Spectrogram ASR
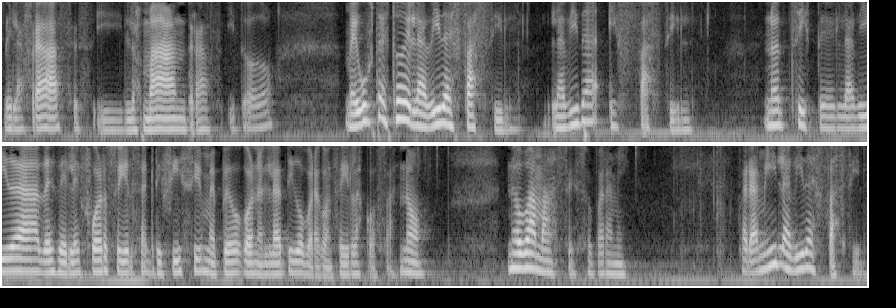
de las frases y los mantras y todo. Me gusta esto de la vida es fácil. La vida es fácil. No existe la vida desde el esfuerzo y el sacrificio y me pego con el látigo para conseguir las cosas. No, no va más eso para mí. Para mí la vida es fácil.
